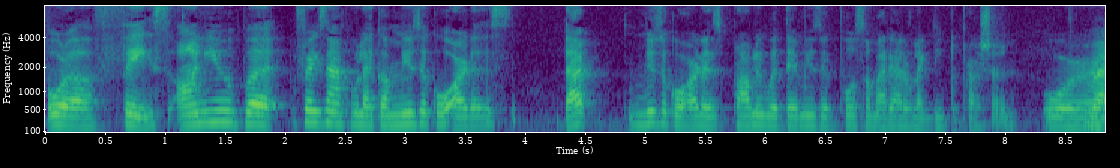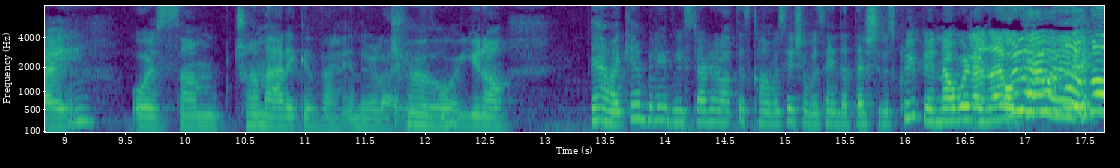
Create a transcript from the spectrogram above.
or a face on you. But for example, like a musical artist, that musical artist probably with their music pull somebody out of like deep depression or right or some traumatic event in their life True. or you know damn, I can't believe we started off this conversation with saying that that shit is creepy. And now we're like, and okay we're like, oh, it. Go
